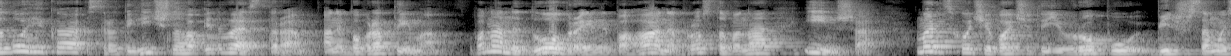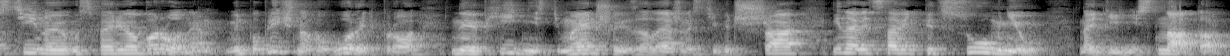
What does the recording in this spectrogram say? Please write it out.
логіка стратегічного інвестора, а не побратима. Вона не добра і не погана, просто вона інша. Мерц хоче бачити Європу більш самостійною у сфері оборони. Він публічно говорить про необхідність меншої залежності від США і навіть ставить під сумнів надійність НАТО,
